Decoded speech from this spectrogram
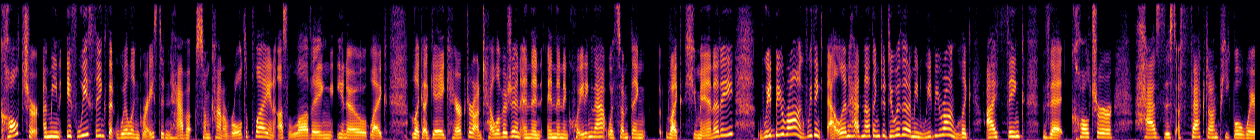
culture. I mean, if we think that Will and Grace didn't have a, some kind of role to play in us loving, you know, like like a gay character on television and then and then equating that with something like humanity, we'd be wrong. If we think Ellen had nothing to do with it, I mean, we'd be wrong. Like, I think that culture has this effect on people where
